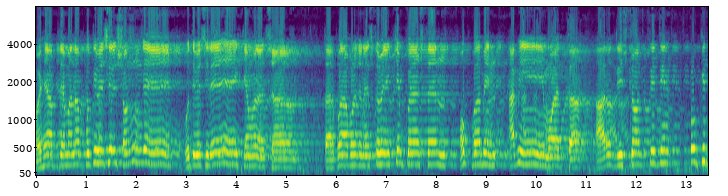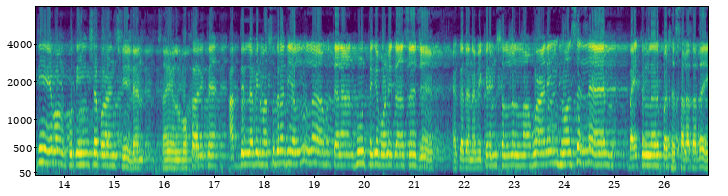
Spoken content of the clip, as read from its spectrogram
ওহে আব্দে মানা প্রতিবেশীর সঙ্গে প্রতিবেশী রে কেমন আছেন তারপর আবর্জনা স্তূপে নিক্ষেপ করে আসতেন উকবাবিন আবি মুয়াত্তা আরও দৃষ্ট আকৃতির প্রকৃতি এবং প্রতিহিংসা প্রধান ছিলেন। সাহিল বুখারীতে আব্দুল্লাহ বিন মাসুদ তাআলা আনহু থেকে বর্ণিত আছে যে একদা নবী করিম সাল্লাল্লাহু আলাইহি ওয়াসাল্লাম বাইতুল্লাহর পাশে সালাত আদায়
